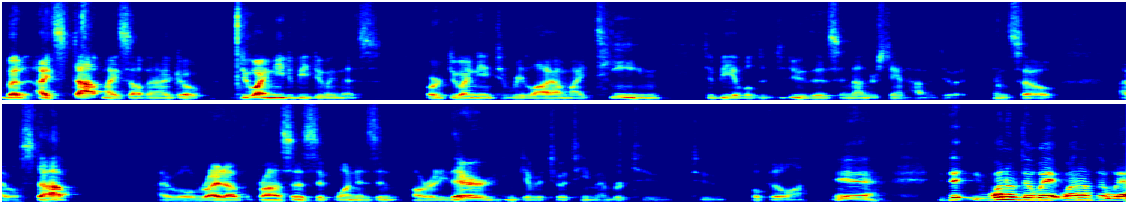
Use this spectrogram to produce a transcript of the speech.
but I stop myself and I go, do I need to be doing this? Or do I need to rely on my team to be able to do this and understand how to do it? And so I will stop. I will write out the process if one isn't already there and give it to a team member to to fulfill on. Yeah. The, one of the way one of the way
